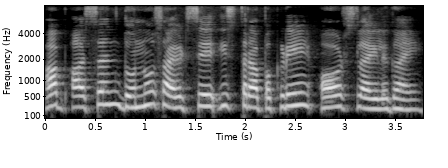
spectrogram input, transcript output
अब आसन दोनों साइड से इस तरह पकड़ें और सिलाई लगाएँ।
